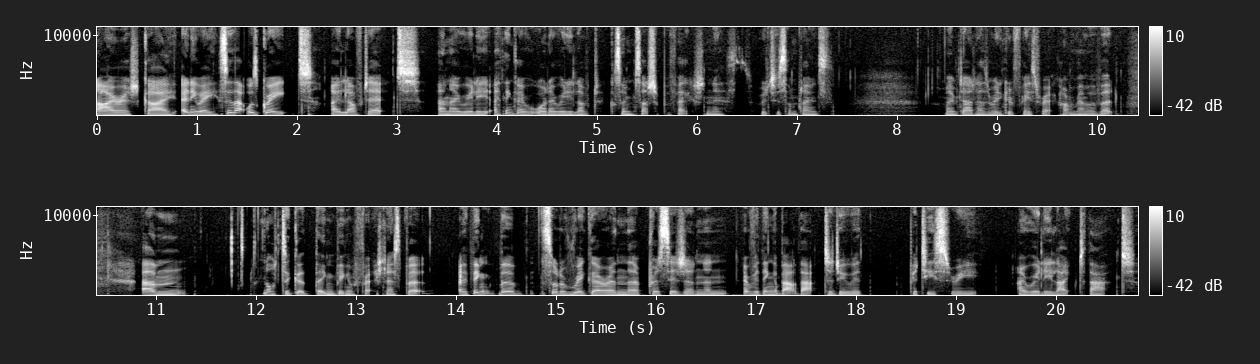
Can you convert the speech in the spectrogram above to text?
Irish guy. Anyway, so that was great. I loved it, and I really, I think I what I really loved because I'm such a perfectionist, which is sometimes my dad has a really good phrase for it. I can't remember, but um, not a good thing being a perfectionist. But I think the sort of rigor and the precision and everything about that to do with patisserie, I really liked that,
